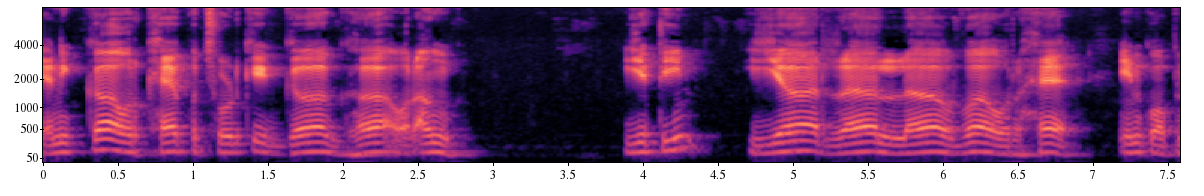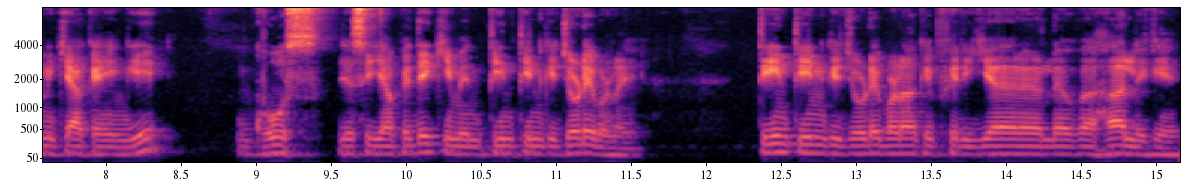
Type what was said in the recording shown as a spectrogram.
यानी क और ख को छोड़ के ग, घ और अंग। ये तीन, य, र, ल, व और है, इनको अपने क्या कहेंगे? घोष। जैसे यहाँ पे देखिए मैंने तीन तीन के जोड़े बनाए। तीन तीन के जोड़े बना के फिर य ल, व, ह लिखे।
